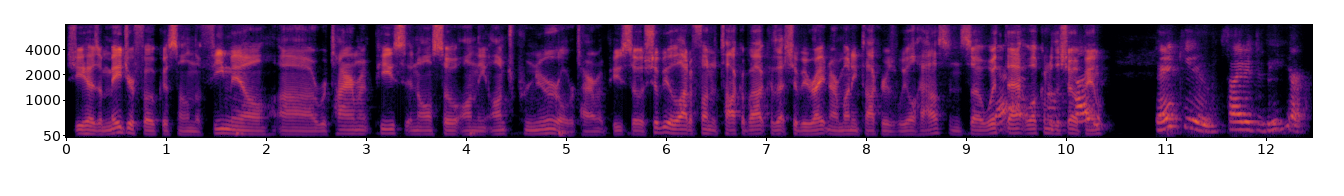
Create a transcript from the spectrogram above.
She has a major focus on the female uh, retirement piece and also on the entrepreneurial retirement piece. So it should be a lot of fun to talk about because that should be right in our Money Talkers wheelhouse. And so with yeah, that, welcome to the show, Pam. Thank you. Excited to be here.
